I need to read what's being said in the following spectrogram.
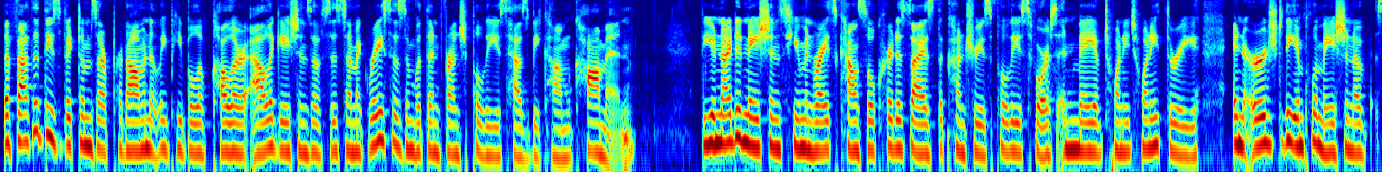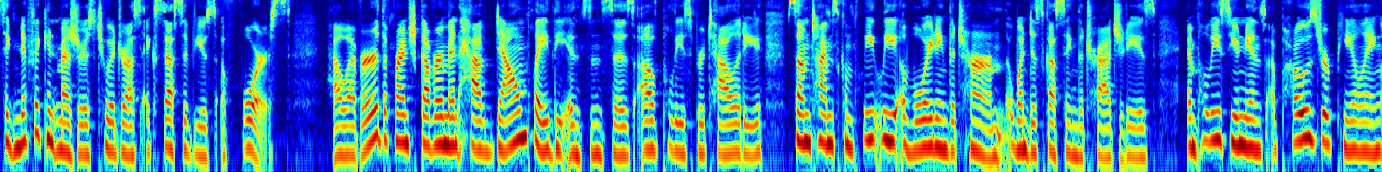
The fact that these victims are predominantly people of color, allegations of systemic racism within French police has become common. The United Nations Human Rights Council criticized the country's police force in May of 2023 and urged the implementation of significant measures to address excessive use of force. However, the French government have downplayed the instances of police brutality, sometimes completely avoiding the term when discussing the tragedies, and police unions opposed repealing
